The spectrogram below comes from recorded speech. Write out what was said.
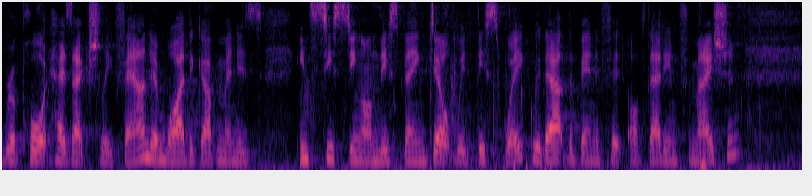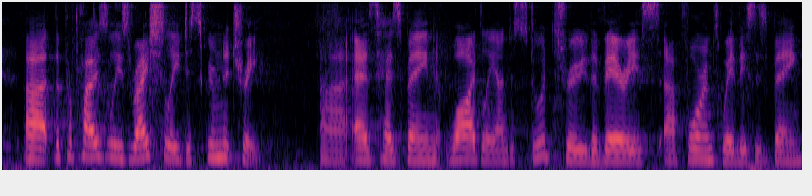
report has actually found and why the government is insisting on this being dealt with this week without the benefit of that information. Uh, the proposal is racially discriminatory uh, as has been widely understood through the various uh, forums where this is being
